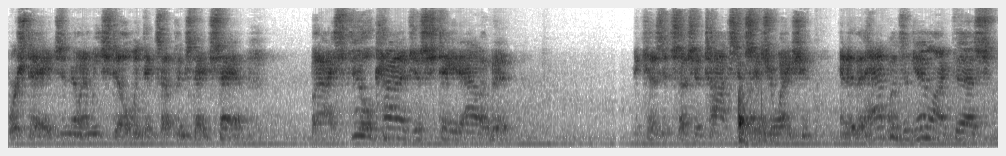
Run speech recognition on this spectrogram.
were staged, and when we still we think something staged, say it. But I still kind of just stayed out of it because it's such a toxic situation. And if it happens again like this,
